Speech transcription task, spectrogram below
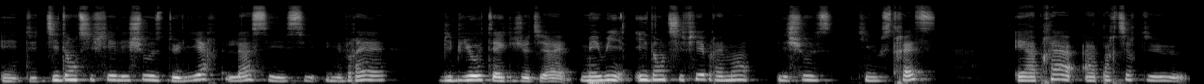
et de d'identifier les choses, de lire. Là, c'est une vraie bibliothèque, je dirais. Mais oui, identifier vraiment les choses qui nous stressent. Et après, à, partir de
